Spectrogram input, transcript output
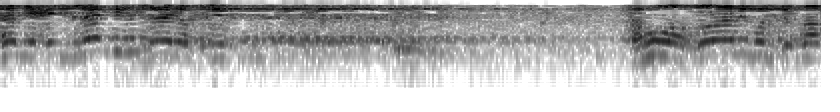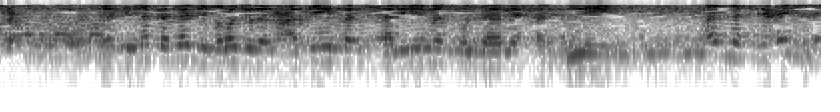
فلعلة لا يظلم فهو ظالم بطبعه لكنك تجد رجلا عفيفا حليما مسامحا. ليه؟ قال لك العلة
